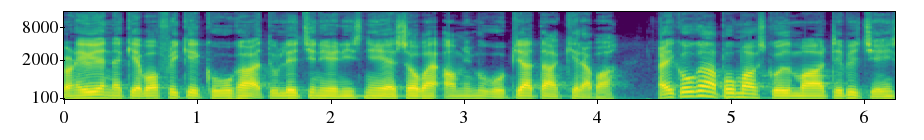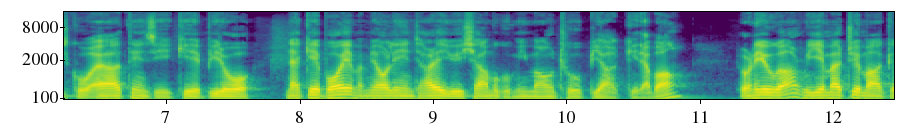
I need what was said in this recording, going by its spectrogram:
ရိုနယ်ရဲ့ Nugget Ball Free Kick ကိုကသူလေ့ကျင့်နေတဲ့ Nice ရဲ့အစောပိုင်းအောင်မြင်မှုကိုပြသခဲ့တာပါ။အဲဒီကိုက Bournemouth ကိုမှာ David James ကိုအားအသင့်စေခဲ့ပြီးတော့ Nugget Ball ရဲ့မမျှော်လင့်ထားတဲ့ရွေးရှားမှုကိုမိမောင်းထိုးပြခဲ့တာပါ။ရိုနယ်က Real Madrid မှာက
